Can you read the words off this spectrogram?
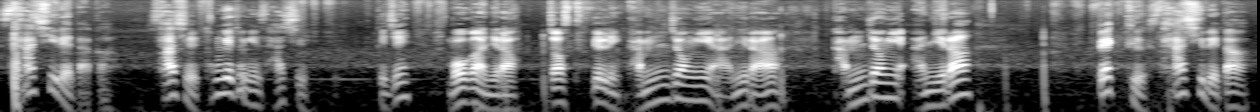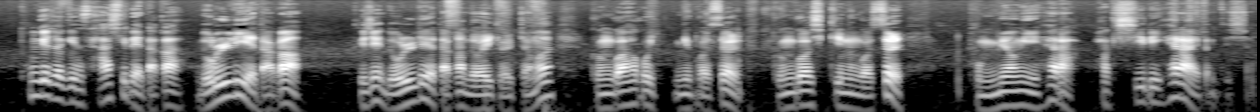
사실에다가. 사실 통계적인 사실. 그지? 뭐가 아니라 just feeling. 감정이 아니라 감정이 아니라 팩트 사실에다 통계적인 사실에다가 논리에다가 그지? 논리에다가 너의 결정을 근거하고 있는 것을 근거시키는 것을 분명히 해라. 확실히 해라. 이런 뜻이야.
